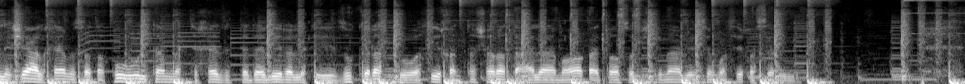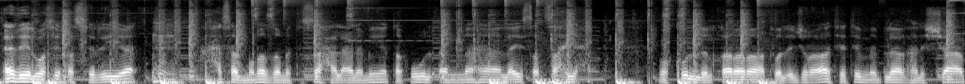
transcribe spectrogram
الإشاعة الخامسة تقول تم اتخاذ التدابير التي ذكرت بوثيقة انتشرت على مواقع التواصل الاجتماعي باسم وثيقة سرية. هذه الوثيقة السرية حسب منظمة الصحة العالمية تقول أنها ليست صحيحة وكل القرارات والإجراءات يتم إبلاغها للشعب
